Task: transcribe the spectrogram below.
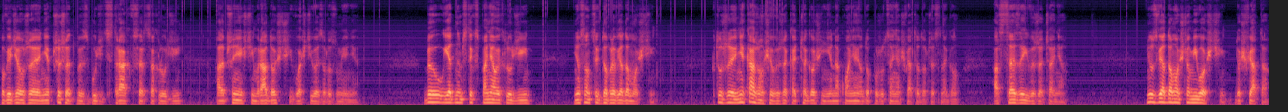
powiedział, że nie przyszedł, by wzbudzić strach w sercach ludzi, ale przynieść im radość i właściwe zrozumienie. Był jednym z tych wspaniałych ludzi, niosących dobre wiadomości, którzy nie każą się wyrzekać czegoś i nie nakłaniają do porzucenia świata doczesnego, ascezy i wyrzeczenia. Niósł wiadomość o miłości do świata,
